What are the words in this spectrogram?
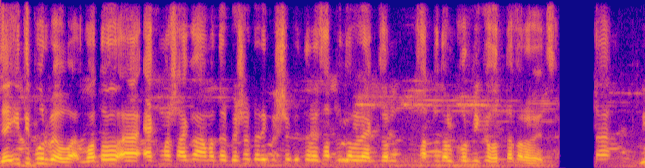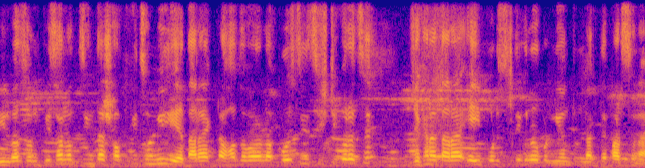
যে ইতিপূর্বে গত এক মাস আগে আমাদের বেসরকারি বিশ্ববিদ্যালয় ছাত্রদলের একজন ছাত্রদল কর্মীকে হত্যা করা হয়েছে। নির্বাচন পিছানোর চিন্তা সবকিছু মিলিয়ে তারা একটা হতবরলা পরিস্থিতি সৃষ্টি করেছে যেখানে তারা এই পরিস্থিতিগুলোর উপর নিয়ন্ত্রণ রাখতে পারছে না।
